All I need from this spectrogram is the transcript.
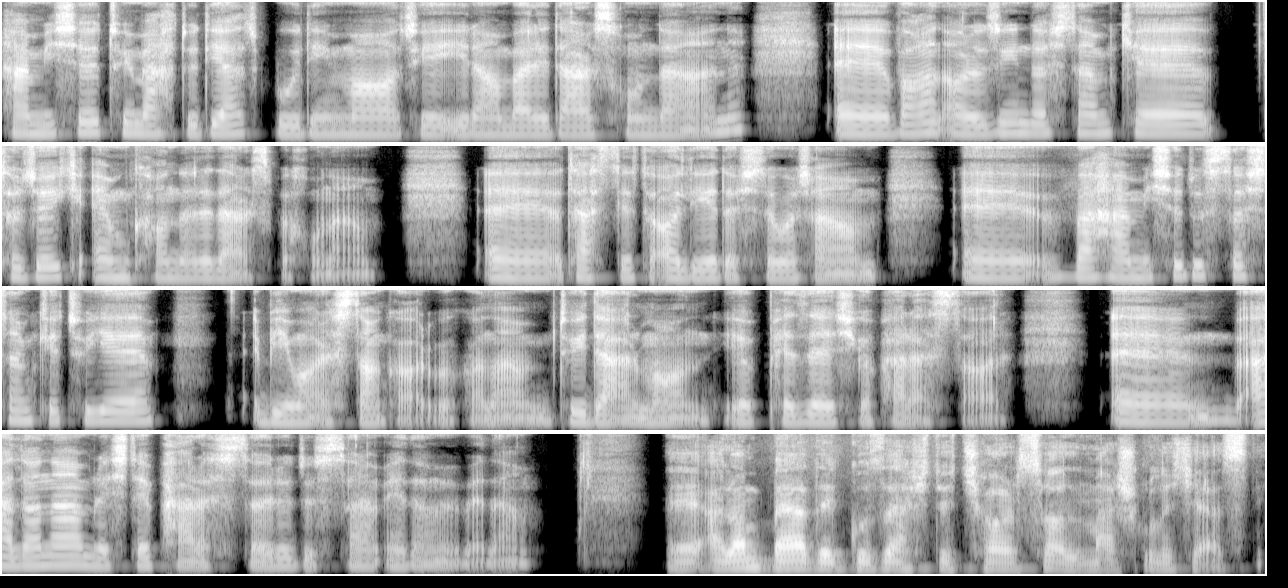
همیشه توی محدودیت بودیم ما توی ایران برای درس خوندن واقعا آرزو این داشتم که تا جایی که امکان داره درس بخونم تحصیلات عالیه داشته باشم و همیشه دوست داشتم که توی بیمارستان کار بکنم توی درمان یا پزشک یا پرستار و الانم رشته پرستاری دوست دارم ادامه بدم. الان بعد گذشت چهار سال مشغول چه هستی؟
